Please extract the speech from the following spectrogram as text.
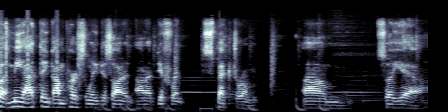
but me, I think I'm personally just on a, on a different spectrum. Um, so yeah.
